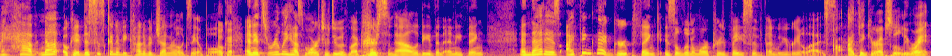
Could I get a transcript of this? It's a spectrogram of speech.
I have not. Okay, this is going to be kind of a general example. Okay. and it's really has more to do with my personality than anything, and that is, I think that groupthink is a little more pervasive than we realize. I think you're absolutely right.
